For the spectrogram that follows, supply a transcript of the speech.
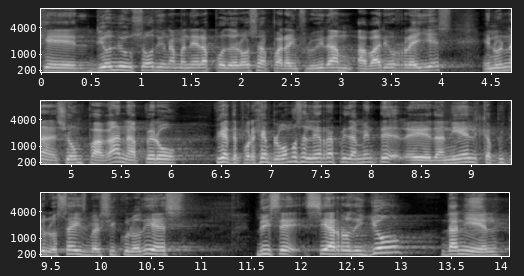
que Dios le usó de una manera poderosa para influir a, varios reyes en una nación pagana. Pero fíjate, por ejemplo, vamos a leer rápidamente eh, Daniel capítulo 6, versículo 10. Dice, se arrodilló Daniel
